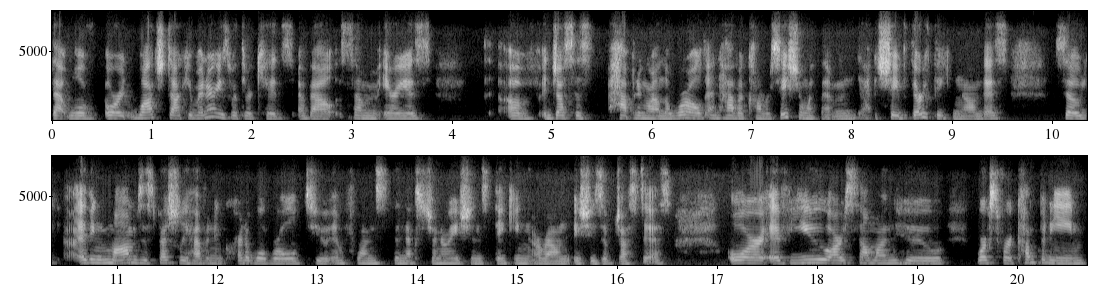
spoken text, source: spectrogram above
that will or watch documentaries with your kids about some areas of injustice happening around the world and have a conversation with them shape their thinking on this So I think moms, especially, have an incredible role to influence the next generation's thinking around issues of justice. Or if you are someone who works for a company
